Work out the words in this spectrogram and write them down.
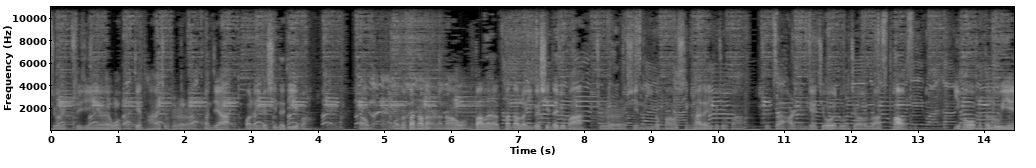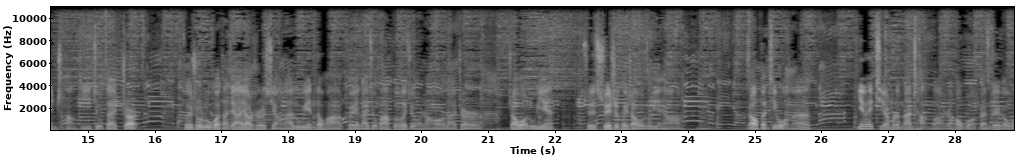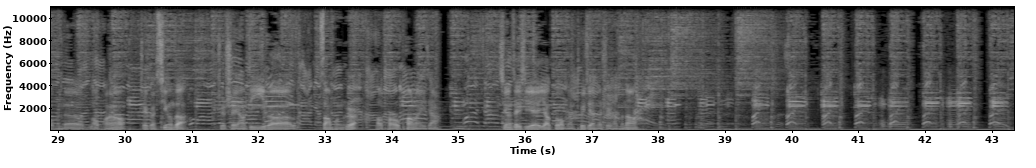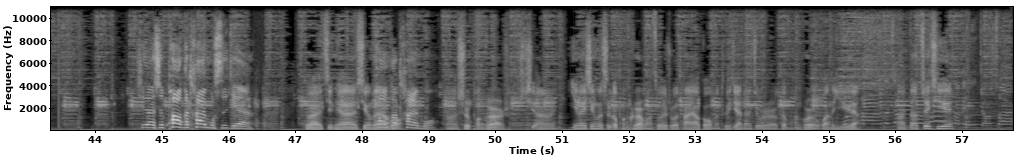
就是最近因为我们电台就是搬家，换了一个新的地方。然后我们搬到哪儿了呢？我们搬了搬到了一个新的酒吧，就是新一个朋友新开的一个酒吧，就在二经街九纬路，叫 Rust House。以后我们的录音场地就在这儿。所以说，如果大家要是想来录音的话，可以来酒吧喝喝酒，然后来这儿找我录音，随随时可以找我录音啊。嗯，然后本期我们因为节目的难产吧，然后我跟这个我们的老朋友这个星子，就沈阳第一个脏朋克老头碰了一下。嗯，星这期要给我们推荐的是什么呢？现在是 Punk Time 时间对，今天星子，Punk Time，嗯，是朋克，嗯，因为星子是个朋克嘛，所以说他要给我们推荐的就是跟朋克有关的音乐。嗯，那这期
